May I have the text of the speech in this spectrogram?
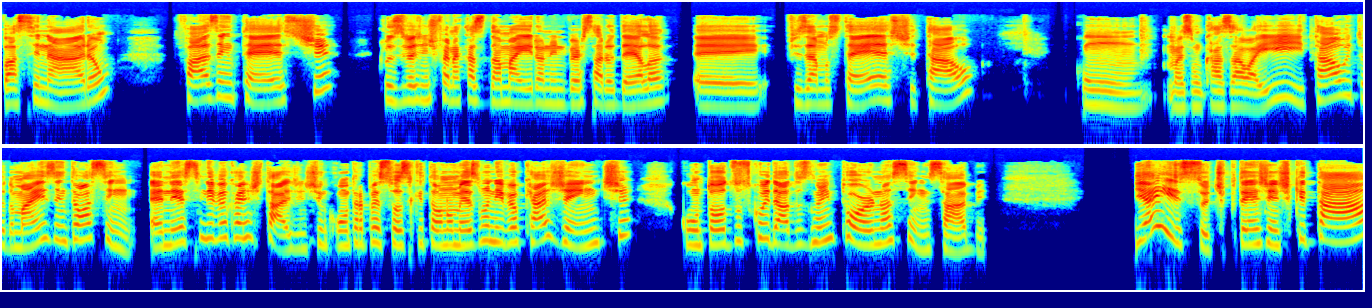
vacinaram, fazem teste. Inclusive, a gente foi na casa da Maíra no aniversário dela, é, fizemos teste e tal, com mais um casal aí e tal e tudo mais. Então, assim, é nesse nível que a gente tá. A gente encontra pessoas que estão no mesmo nível que a gente, com todos os cuidados no entorno, assim, sabe? E é isso. Tipo, tem gente que tá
